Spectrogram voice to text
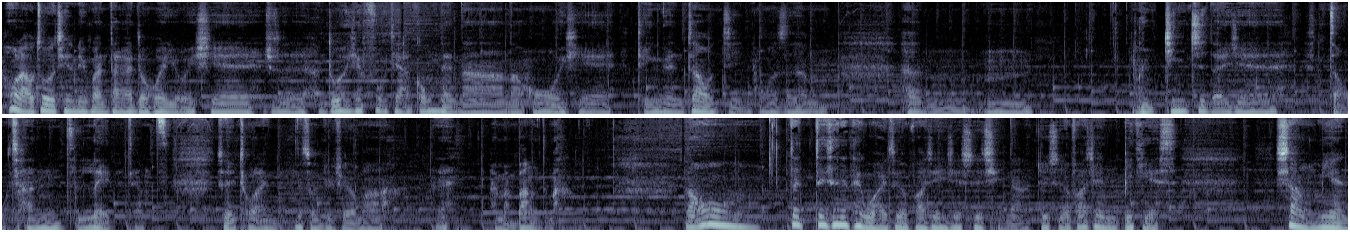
后来我做的青年旅馆大概都会有一些，就是很多一些附加功能啊，然后一些庭园造景，或者是很很嗯很精致的一些。早餐之类的这样子，所以突然那时候就觉得哇，哎，还蛮棒的嘛。然后在这次在泰国还是有发现一些事情、啊，就是发现 BTS 上面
